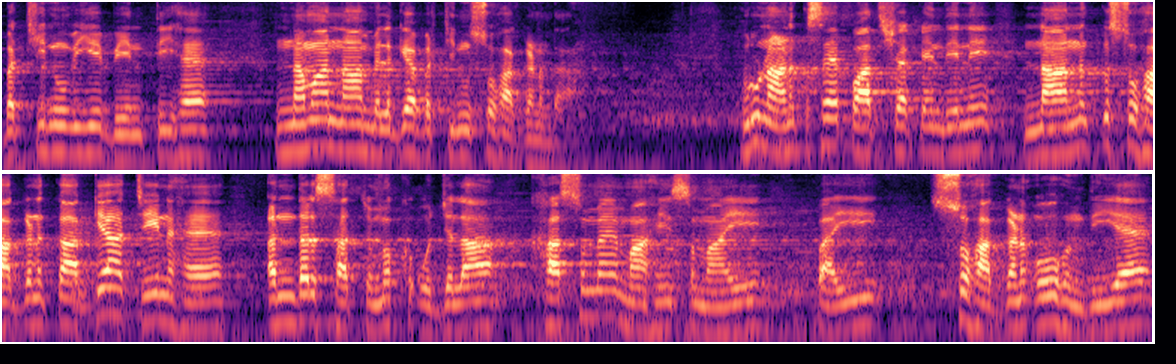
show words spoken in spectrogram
ਬੱਚੀ ਨੂੰ ਵੀ ਇਹ ਬੇਨਤੀ ਹੈ, ਨਵਾਂ ਨਾਮ ਮਿਲ ਗਿਆ ਬੱਚੀ ਨੂੰ ਸੁਹਾਗਣ ਦਾ। ਗੁਰੂ ਨਾਨਕ ਸਾਹਿਬ ਪਾਤਸ਼ਾਹ ਕਹਿੰਦੇ ਨੇ, ਨਾਨਕ ਸੁਹਾਗਣ ਕਾ ਕਿਆ ਚਿੰਨ ਹੈ, ਅੰਦਰ ਸੱਚਮੁਖ ਉਜਲਾ, ਖਸਮੈ ਮਾਹੇ ਸਮਾਏ, ਭਾਈ ਸੁਹਾਗਣ ਉਹ ਹੁੰਦੀ ਹੈ,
